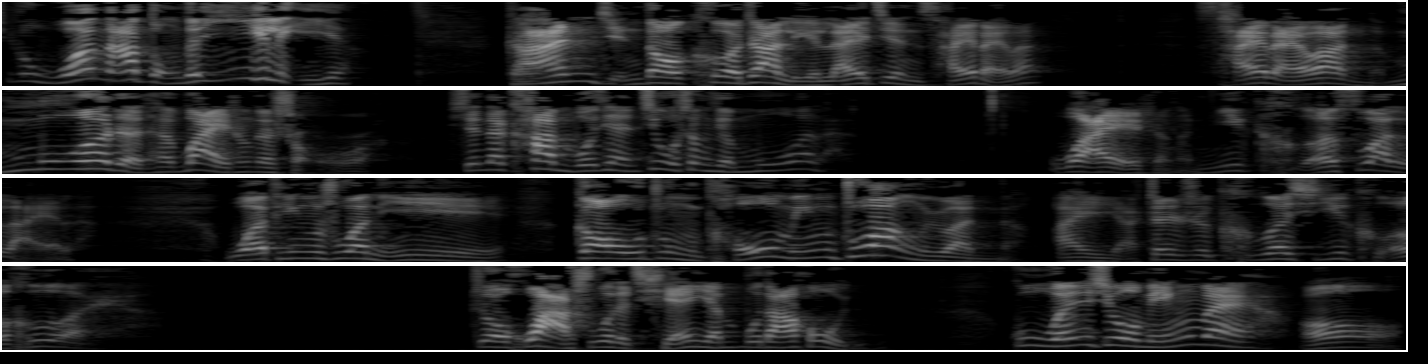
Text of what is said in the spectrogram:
就说：“我哪懂得医理呀？赶紧到客栈里来见财百万。财百万呢，摸着他外甥的手啊，现在看不见，就剩下摸了。外甥啊，你可算来了！我听说你高中头名状元呢，哎呀，真是可喜可贺呀！这话说的前言不搭后语，顾文秀明白呀，哦，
